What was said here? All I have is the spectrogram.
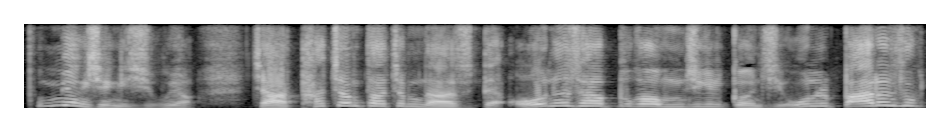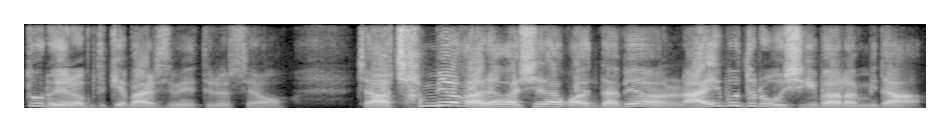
분명히 생기시고요. 자, 타점 타점 나왔을 때 어느 사업부가 움직일 건지 오늘 빠른 속도로 여러분들께 말씀해 드렸어요. 자, 참여 가능하시다고 한다면 라이브 들어오시기 바랍니다.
